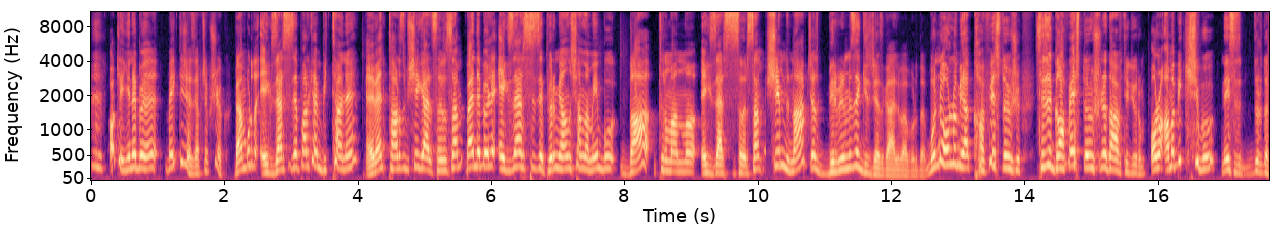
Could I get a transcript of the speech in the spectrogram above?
Okey yine böyle bekleyeceğiz yapacak bir şey yok. Ben burada egzersiz yaparken bir tane event tarzı bir şey geldi sanırsam. Ben de böyle egzersiz yapıyorum yanlış anlamayın. Bu dağ tırmanma egzersizi sanırsam. Şimdi ne yapacağız? Birbirimize gireceğiz galiba burada. Bu ne oğlum ya? Kafes dövüşü. Sizi kafes dövüşüne davet ediyorum. Onu ama bir kişi bu. Neyse dur dur.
